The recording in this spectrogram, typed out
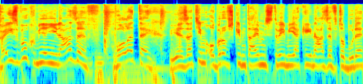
Facebook mění název. Po letech je zatím obrovským tajemstvím, jaký název to bude,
